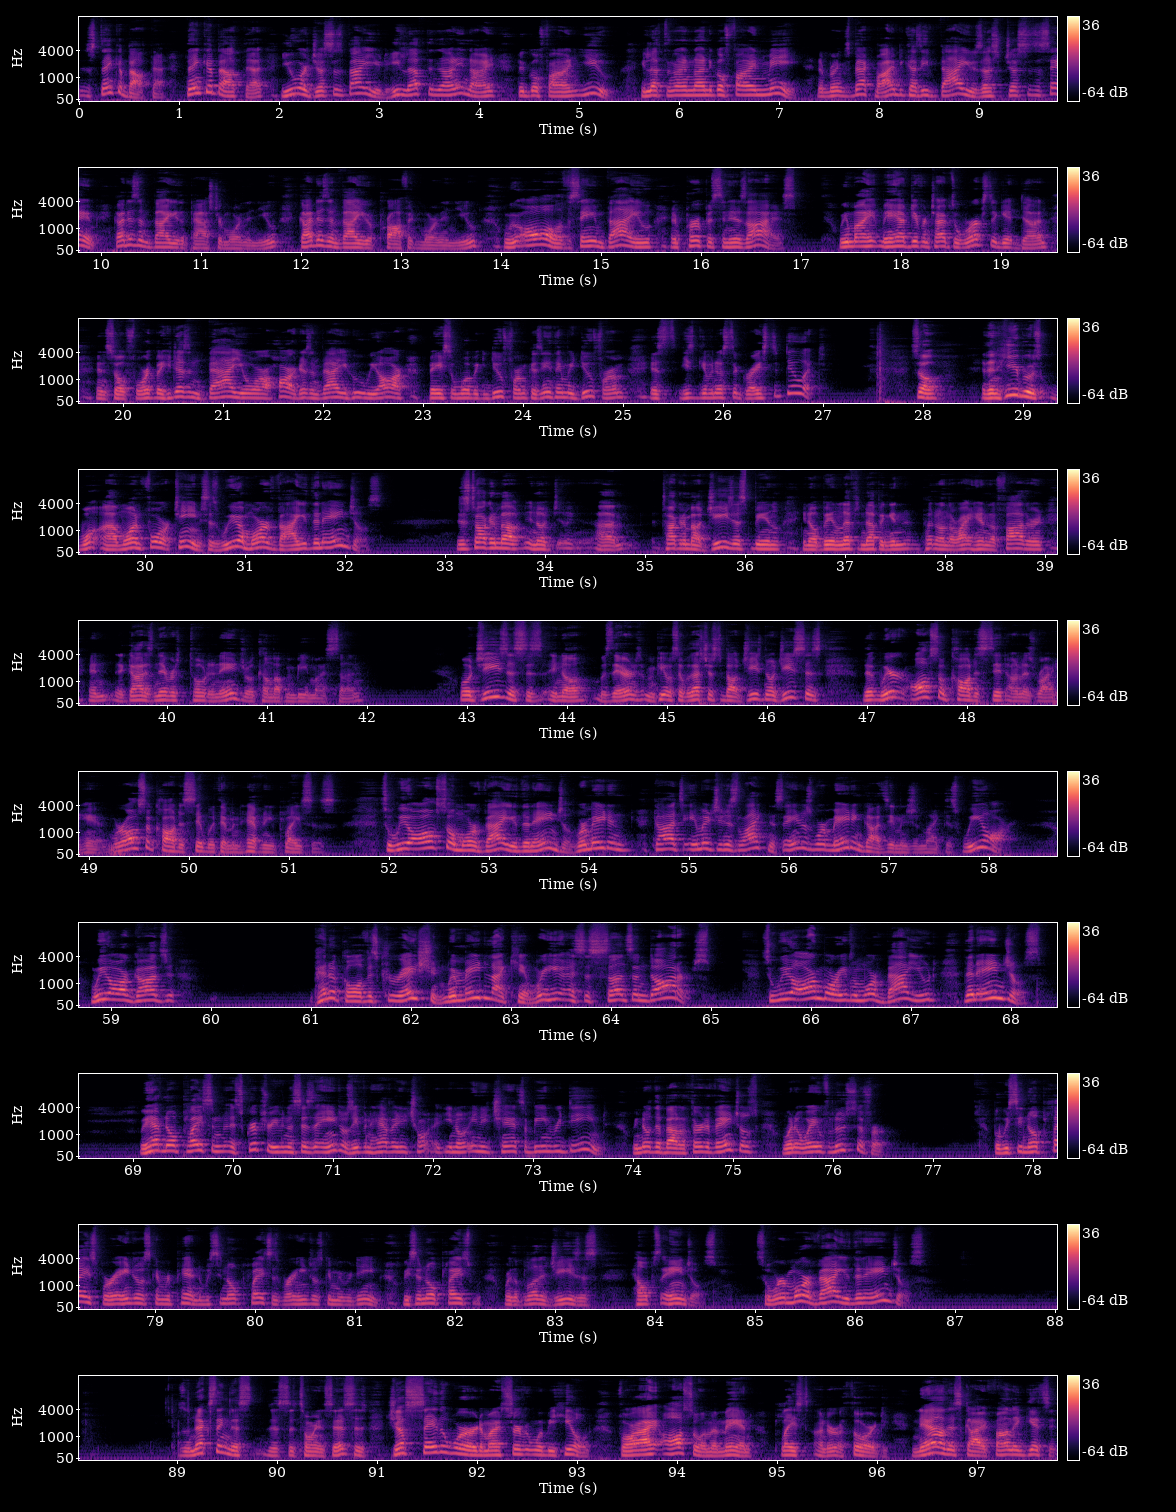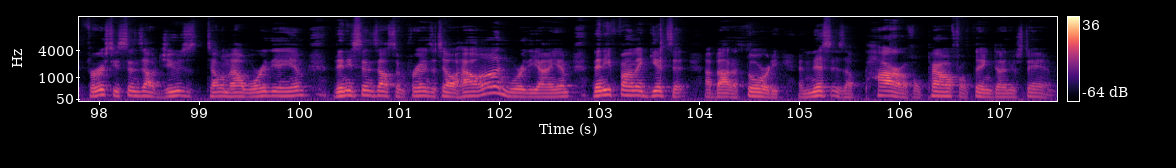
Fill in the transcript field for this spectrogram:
just think about that. Think about that. You are just as valued. He left the 99 to go find you. He left the 99 to go find me. And it brings back why? Because he values us just as the same. God doesn't value the pastor more than you. God doesn't value a prophet more than you. We're all of the same value and purpose in his eyes. We might may have different types of works to get done and so forth, but he doesn't value our heart, doesn't value who we are based on what we can do for him, because anything we do for him is he's given us the grace to do it. So, and then Hebrews 1, uh, 114 says, We are more valued than angels. This is talking about, you know, um, talking about Jesus being, you know, being lifted up and getting put on the right hand of the Father, and, and that God has never told an angel to come up and be my son. Well, Jesus is, you know, was there, and people say, well, that's just about Jesus. No, Jesus says that we're also called to sit on his right hand. We're also called to sit with him in heavenly places. So we are also more valued than angels. We're made in God's image and his likeness. Angels weren't made in God's image and likeness. We are. We are God's pinnacle of his creation. We're made like him. We're here as his sons and daughters. So we are more, even more valued than angels. We have no place in Scripture even that says the angels even have any, you know, any chance of being redeemed. We know that about a third of angels went away with Lucifer. But we see no place where angels can repent. We see no places where angels can be redeemed. We see no place where the blood of Jesus helps angels. So we're more valued than angels. So the next thing this this historian says is, "Just say the word, and my servant will be healed. For I also am a man placed under authority." Now this guy finally gets it. First, he sends out Jews to tell him how worthy I am. Then he sends out some friends to tell how unworthy I am. Then he finally gets it about authority, and this is a powerful, powerful thing to understand.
